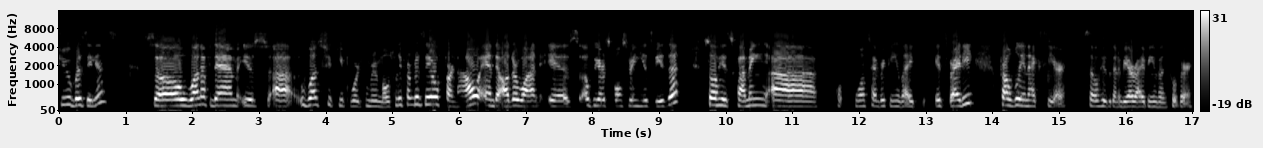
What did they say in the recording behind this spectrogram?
two Brazilians. So one of them is uh, wants to keep working remotely from Brazil for now, and the other one is we are sponsoring his visa. So he's coming uh, once everything like it's ready, probably next year. So he's going to be arriving in Vancouver.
